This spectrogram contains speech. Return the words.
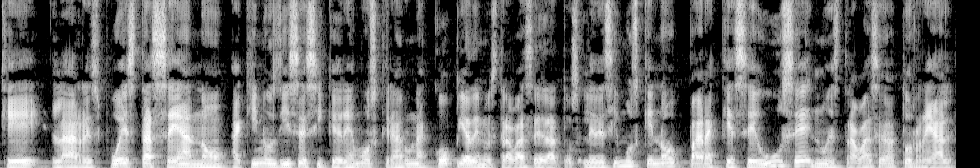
que la respuesta sea no. Aquí nos dice si queremos crear una copia de nuestra base de datos. Le decimos que no para que se use nuestra base de datos real,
